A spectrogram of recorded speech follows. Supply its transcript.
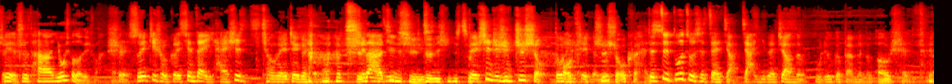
这也是他优秀的地方。是，所以这首歌现在也还是成为这个什么 十大禁曲之一。对，甚至是之首都是这个之首可还对，行。最多就是在讲贾一的这样的五六个版本的故事。嗯，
